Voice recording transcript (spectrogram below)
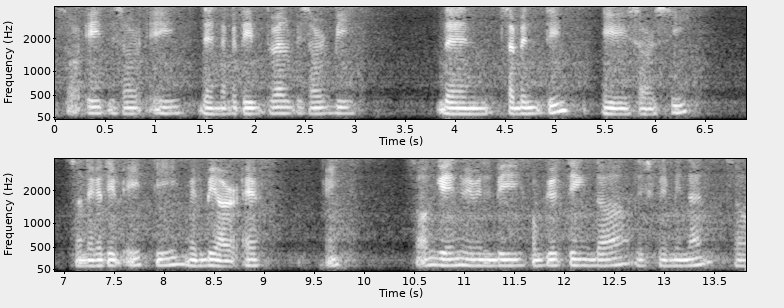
So 8 is our A, then negative 12 is our B, then 17 is our C. So negative 80 will be our F. Okay. So again, we will be computing the discriminant. So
